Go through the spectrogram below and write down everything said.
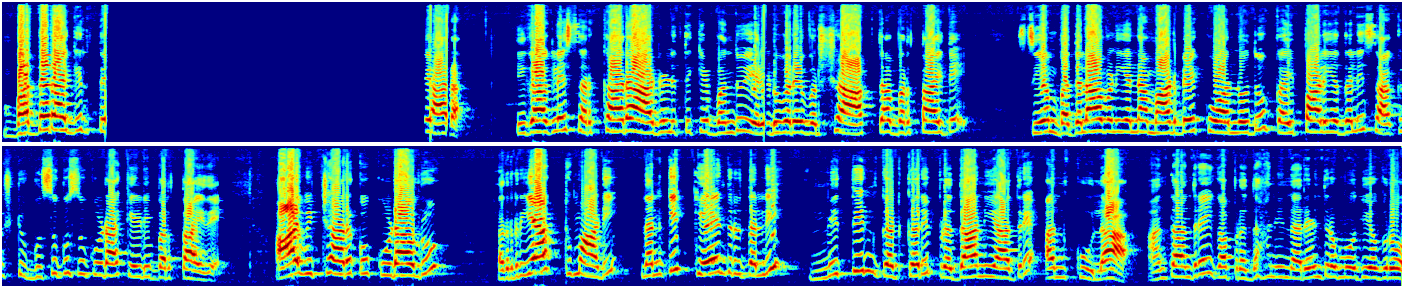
ಬದ್ಧರಾಗಿರ್ತೇವೆ. ಈಗಾಗಲೇ ಸರ್ಕಾರ ಆಡಳಿತಕ್ಕೆ ಬಂದು ಎರಡೂವರೆ ವರ್ಷ ಆಗ್ತಾ ಬರ್ತಾ ಇದೆ. ಸಿಎಂ ಬದಲಾವಣೆಯನ್ನ ಮಾಡಬೇಕು ಅನ್ನೋದು ಕೈಪಾಳ್ಯದಲ್ಲಿ ಸಾಕಷ್ಟು ಗುಸುಗುಸು ಕೂಡ ಕೇಳಿ ಬರ್ತಾ ಇದೆ. ಆ ವಿಚಾರಕ್ಕೂ ಕೂಡ ಅವರು ರಿಯಾಕ್ಟ್ ಮಾಡಿ, ನನಗೆ ಕೇಂದ್ರದಲ್ಲಿ ನಿತಿನ್ ಗಡ್ಕರಿ ಪ್ರಧಾನಿಯಾದ್ರೆ ಅನುಕೂಲ. ಅಂತ ಅಂದ್ರೆ ಈಗ ಪ್ರಧಾನಿ ನರೇಂದ್ರ ಮೋದಿ ಅವರು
